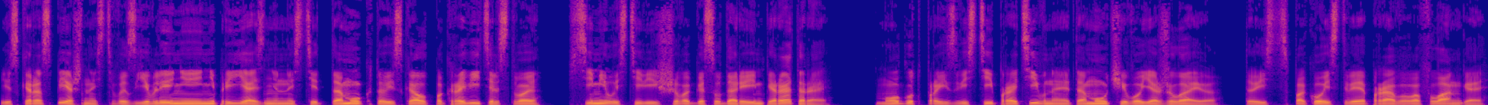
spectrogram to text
и скороспешность в изъявлении неприязненности тому, кто искал покровительство всемилостивейшего государя-императора, могут произвести противное тому, чего я желаю, то есть спокойствие правого фланга.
